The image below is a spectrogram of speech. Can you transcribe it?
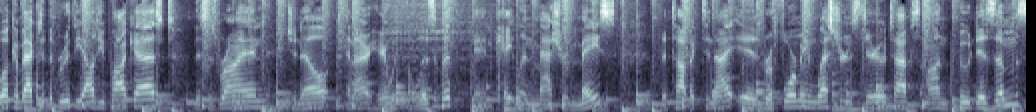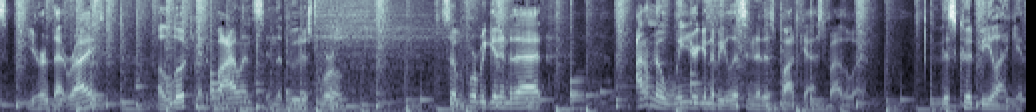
Welcome back to the Brew Theology Podcast. This is Ryan, Janelle, and I are here with Elizabeth and Caitlin Masher Mace. The topic tonight is reforming Western stereotypes on Buddhisms. You heard that right. A look at violence in the Buddhist world. So before we get into that, I don't know when you're going to be listening to this podcast. By the way, this could be like in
